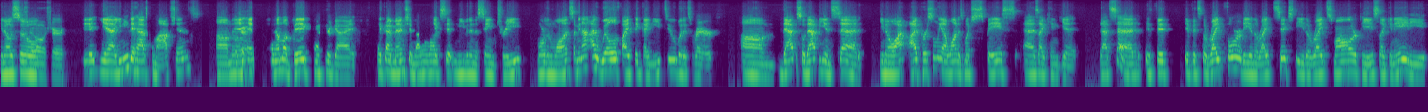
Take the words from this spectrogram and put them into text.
You know, so oh sure. It, yeah, you need to have some options. Um, and, okay. and, and I'm a big pressure guy. Like I mentioned, I don't like sitting even in the same tree more than once. I mean, I, I will if I think I need to, but it's rare. Um, that so that being said, you know, I, I personally I want as much space as I can get. That said, if it if it's the right 40 and the right 60, the right smaller piece like an 80,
